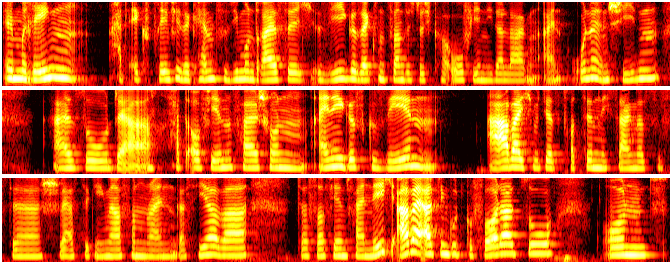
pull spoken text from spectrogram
Im Ring hat extrem viele Kämpfe, 37 Siege, 26 durch K.O., 4 Niederlagen, ein Unentschieden. Also der hat auf jeden Fall schon einiges gesehen, aber ich würde jetzt trotzdem nicht sagen, dass es der schwerste Gegner von Ryan Garcia war. Das auf jeden Fall nicht. Aber er hat ihn gut gefordert so. Und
